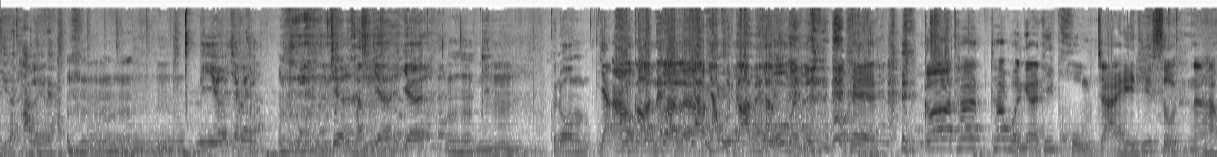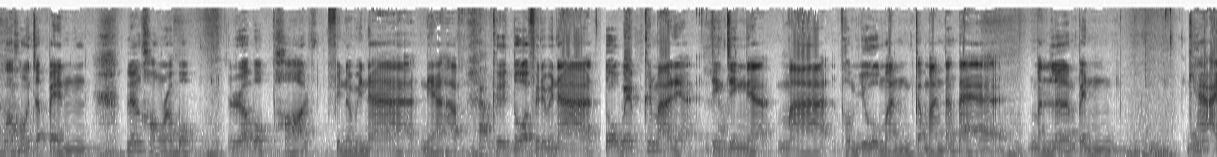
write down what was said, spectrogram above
ทีละท่านเลยนะครับมีเยอะใช่ไหมคะเยอะครับเยอะเยอะอือฮึอืม คุณโอมอยากอ้าพูวดก่อนไหมครับผมเลยอยากอยากพูดก่อนไหมครับโอ้เหมือนโอเค ก็ถ้าถ้าผลงานที่ภูมิใจที่สุดนะครับ ก็คงจะเป็นเรื่องของระบบระบบพอร์ต Finnomena เนี่ยครับครับ คือตัว Finnomena ตัวเว็บขึ้นมาเนี่ย จริง ๆ เนี่ยมาผมอยู่มันกับมันตั้งแต่มันเริ่มเป็นแค่ไอ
